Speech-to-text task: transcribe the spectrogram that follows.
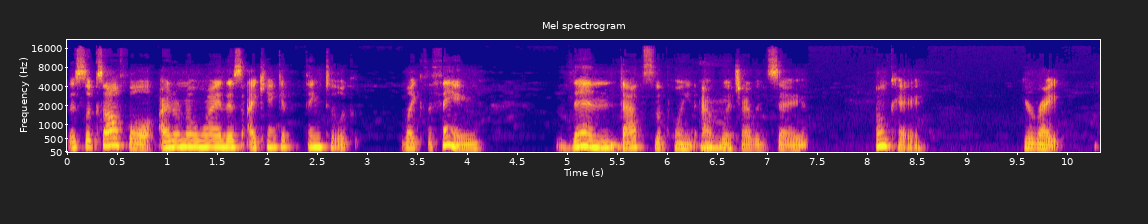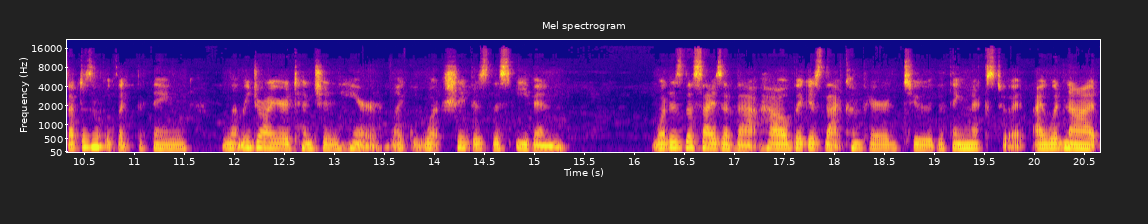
this looks awful. I don't know why this, I can't get the thing to look like the thing. Then that's the point at Mm. which I would say, okay, you're right. That doesn't look like the thing let me draw your attention here. Like, what shape is this even? What is the size of that? How big is that compared to the thing next to it? I would not,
